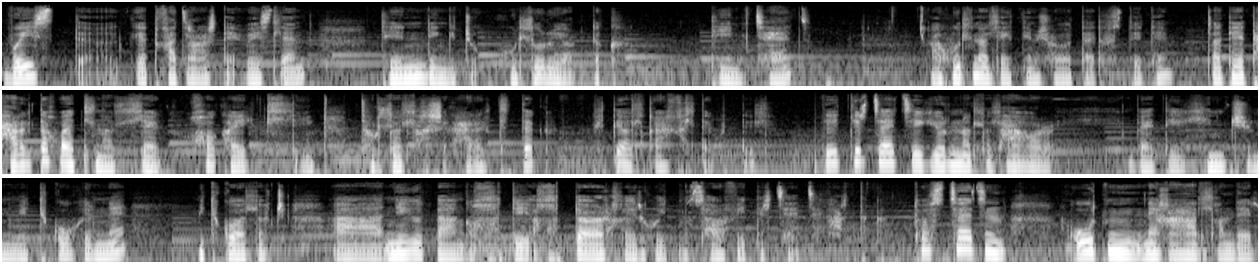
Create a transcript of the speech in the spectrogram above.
waste гэд газар штэ wasteland тэрэнд ингэж хөлөөрөө явдаг тийм цайз. А хөл нь бол яг тийм шуудаа төстэй тийм. За тэгээд харагдах байдал нь бол яг хог хаягдлын цоглуулах шиг харагддаг. Гэтэ бол гайхалтай бүтээл. Тэгээд тэр зайцыг ер нь бол хаагаар байдгийг хинч юм мэдгүй хэрнээ мэдгүй боловч а нэг удаа ингээ хотын хоттой ойрох ирэх үед нь Софи тэр цайзыг хардаг. Тус цайз нь үүднийхээ хаалган дээр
